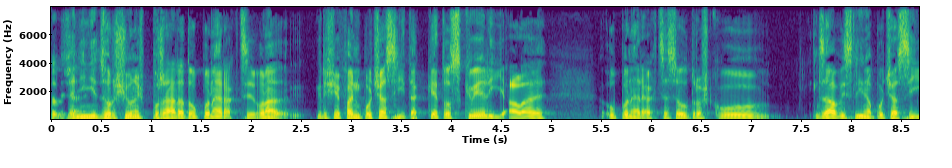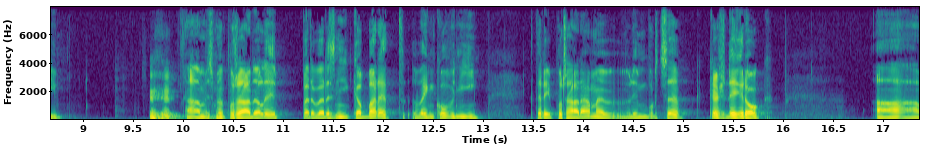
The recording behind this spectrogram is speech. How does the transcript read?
Dobře. Není nic horšího, než pořádat open air akci. Ona, když je fajn počasí, tak je to skvělý, ale open air akce jsou trošku závislí na počasí. Mm-hmm. A my jsme pořádali perverzní kabaret venkovní, který pořádáme v Limburce každý rok. A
